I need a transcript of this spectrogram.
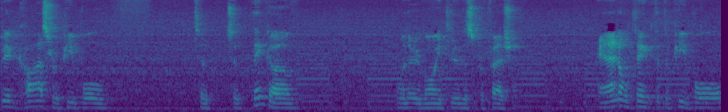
big cost for people to, to think of when they're going through this profession. And I don't think that the people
